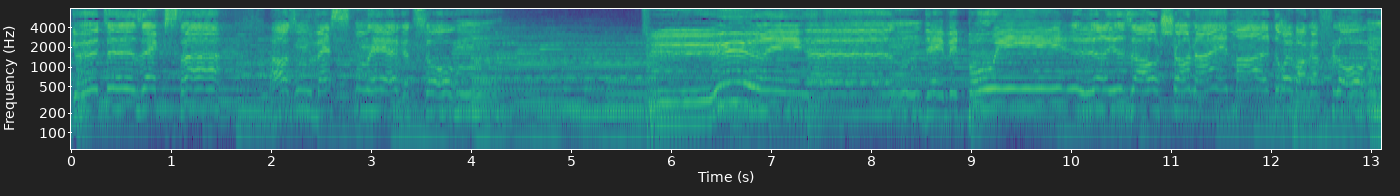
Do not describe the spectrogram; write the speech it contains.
Goethe extra aus dem Westen hergezogen. Thüringen, Bowie ist auch schon einmal drüber geflogen.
